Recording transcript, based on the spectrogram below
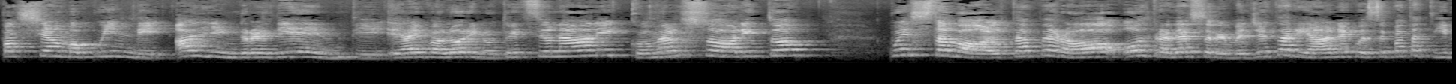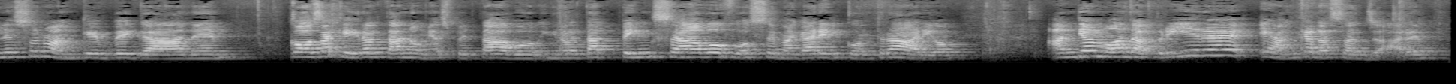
Passiamo quindi agli ingredienti e ai valori nutrizionali come al solito. Questa volta però, oltre ad essere vegetariane, queste patatine sono anche vegane, cosa che in realtà non mi aspettavo, in realtà pensavo fosse magari il contrario andiamo ad aprire e anche ad assaggiare.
